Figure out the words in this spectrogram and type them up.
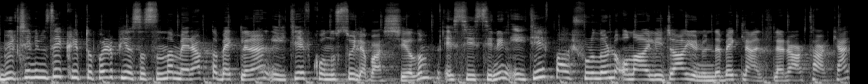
Bültenimize kripto para piyasasında merakla beklenen ETF konusuyla başlayalım. SEC'nin ETF başvurularını onaylayacağı yönünde beklentiler artarken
